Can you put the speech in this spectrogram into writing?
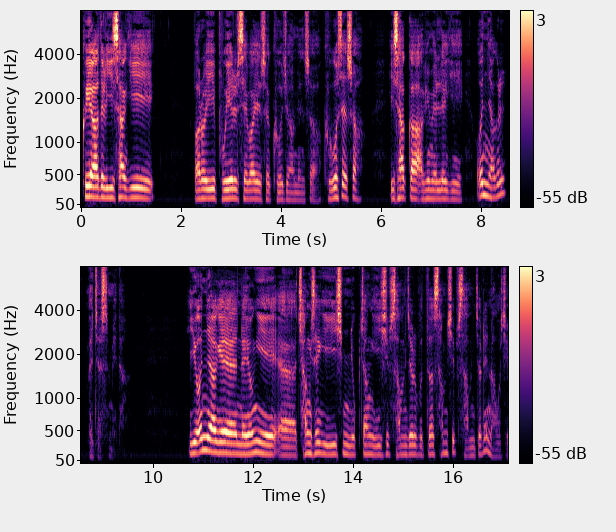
그의 아들 이삭이 바로 이 부엘세바에서 거주하면서 그곳에서 이삭과 아비멜렉이 언약을 맺었습니다. 이 언약의 내용이 창세기 26장 23절부터 33절에 나오죠.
